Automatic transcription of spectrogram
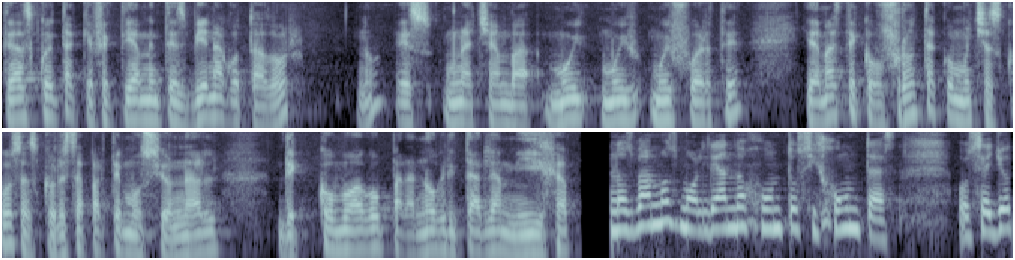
te das cuenta que efectivamente es bien agotador, ¿no? Es una chamba muy, muy, muy fuerte y además te confronta con muchas cosas, con esta parte emocional de cómo hago para no gritarle a mi hija. Nos vamos moldeando juntos y juntas. O sea, yo,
